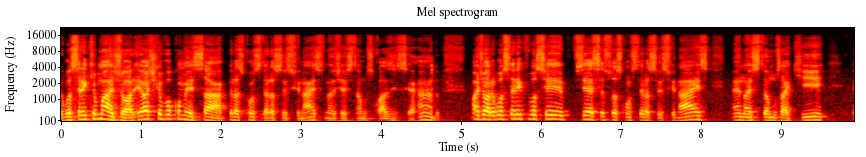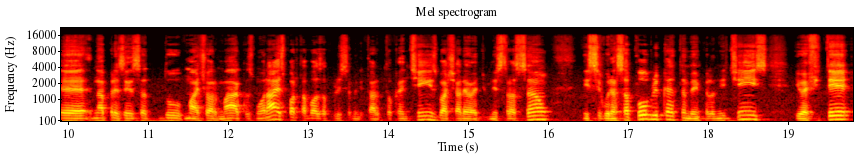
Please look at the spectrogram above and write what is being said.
Eu gostaria que o Major, eu acho que eu vou começar pelas considerações finais, nós já estamos quase encerrando. Major, eu gostaria que você fizesse as suas considerações finais. Né? Nós estamos aqui é, na presença do Major Marcos Moraes, porta-voz da Polícia Militar do Tocantins, bacharel em Administração e Segurança Pública, também pelo NITINS e UFT,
